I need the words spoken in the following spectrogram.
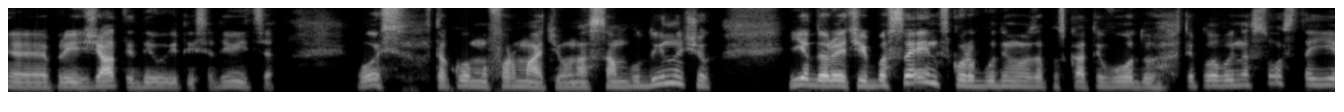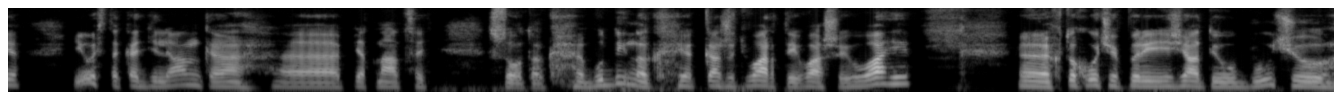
е, приїжджати, дивитися. Дивіться, ось в такому форматі у нас сам будиночок. Є, до речі, басейн, скоро будемо запускати воду. Тепловий насос стає. І ось така ділянка е, 15 соток. Будинок, як кажуть, вартий вашої уваги. Е, Хто хоче переїжджати у Бучу,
